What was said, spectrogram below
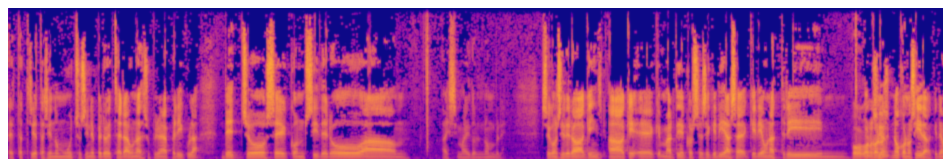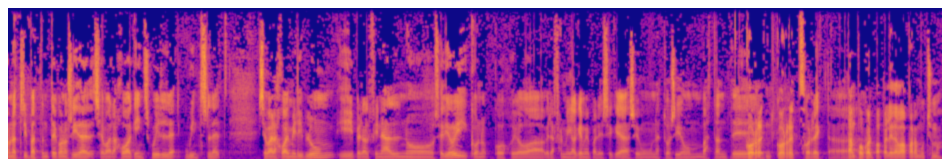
esta actriz está haciendo mucho cine, pero esta era una de sus primeras películas. De hecho, se consideró a... Ay, se me ha ido el nombre se consideró a que, a que, eh, que, Martin Scorsese quería, quería una actriz ¿Poco conocida? no conocida, quería una actriz bastante conocida, se barajó a Kate Winslet, se barajó a Emily Bloom, y, pero al final no se dio y cogió a Vera Farmiga, que me parece que hace una actuación bastante correcta. Tampoco el papel le daba para mucho más.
